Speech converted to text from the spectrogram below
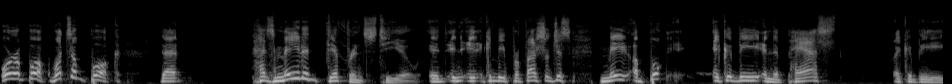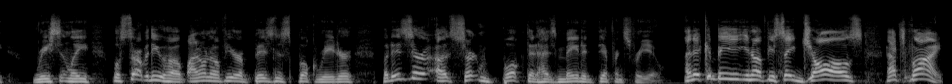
or a book, what's a book that has made a difference to you? It, it, it can be professional, just made a book. It could be in the past. It could be recently. We'll start with you, Hope. I don't know if you're a business book reader, but is there a certain book that has made a difference for you? And it could be, you know, if you say Jaws, that's fine.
